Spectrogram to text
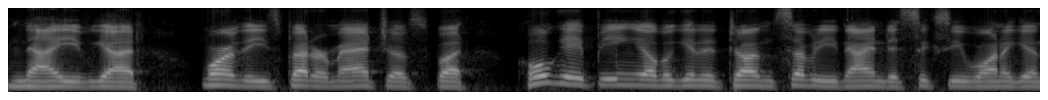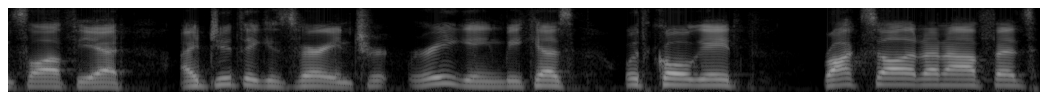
now you've got more of these better matchups. But Colgate being able to get it done 79 to 61 against Lafayette, I do think is very intriguing because with Colgate, rock solid on offense,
